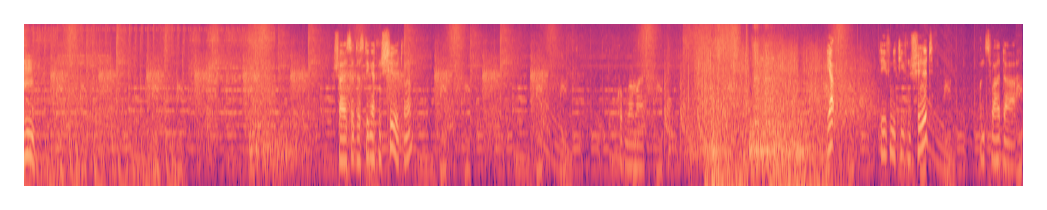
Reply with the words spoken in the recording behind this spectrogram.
Hm. Scheiße, das Ding hat ein Schild, ne? Gucken wir mal. Ja, definitiv ein Schild. Und zwar da.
